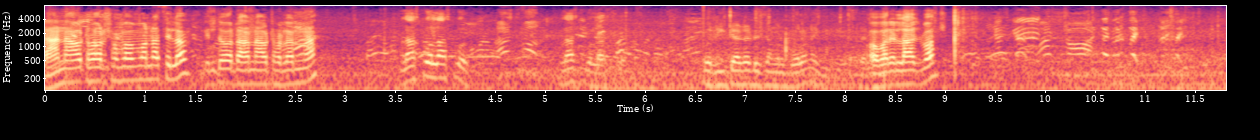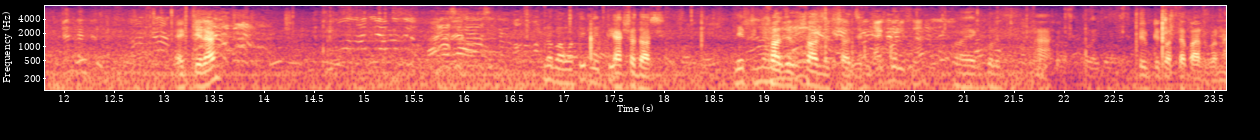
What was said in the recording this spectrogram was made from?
রান আউট হওয়ার সম্ভাবনা ছিল কিন্তু রান আউট হলেন না। Last ball last ball last ball last ball retired হয়েছে আমার বলা নাকি? ওভারের লাস্ট বল একটি রান। একশো দশ। সজীব সজীব সজীব। হ্যাঁ ফিফটি করতে পারব না।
